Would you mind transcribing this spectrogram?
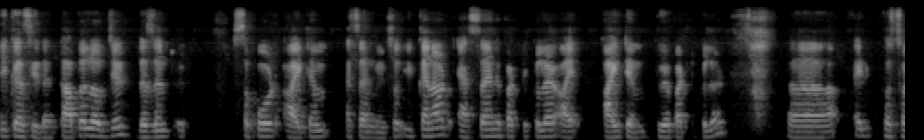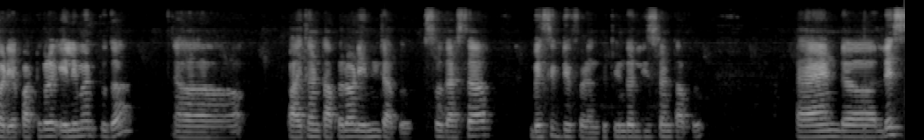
you can see that tuple object doesn't support item assignment. So you cannot assign a particular item to a particular, uh, sorry, a particular element to the uh, Python tuple or any tuple. So that's the basic difference between the list and tuple. And uh, let's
